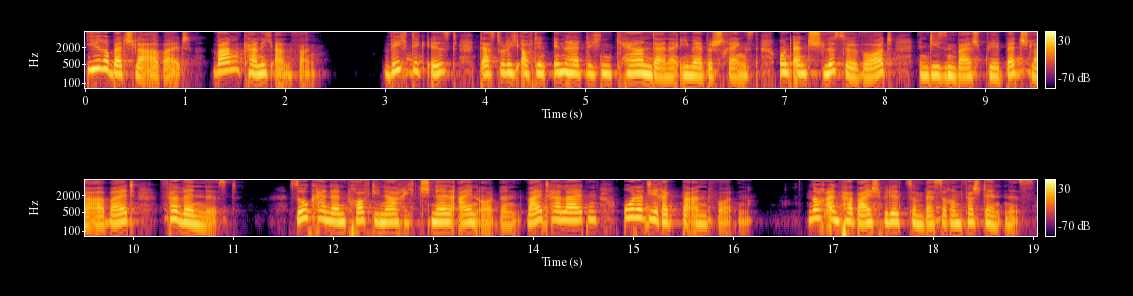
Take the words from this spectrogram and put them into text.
Ihre Bachelorarbeit. Wann kann ich anfangen? Wichtig ist, dass du dich auf den inhaltlichen Kern deiner E-Mail beschränkst und ein Schlüsselwort, in diesem Beispiel Bachelorarbeit, verwendest. So kann dein Prof die Nachricht schnell einordnen, weiterleiten oder direkt beantworten. Noch ein paar Beispiele zum besseren Verständnis.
